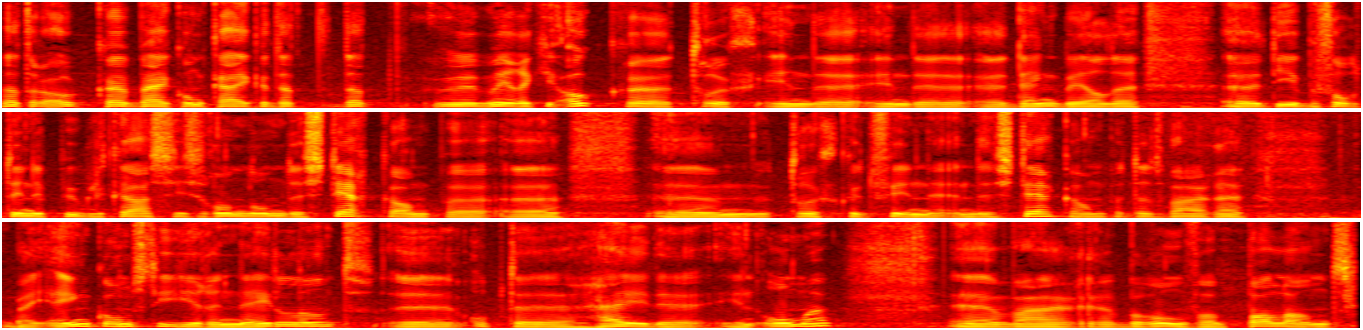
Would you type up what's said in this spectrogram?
dat er ook uh, bij komt kijken, dat, dat merk je ook uh, terug in de, in de uh, denkbeelden die je bijvoorbeeld in de publicaties rondom de sterkampen um, terug kunt vinden. En de sterkampen, dat waren bijeenkomsten hier in Nederland op de heide in Ommen. Waar baron van Palland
